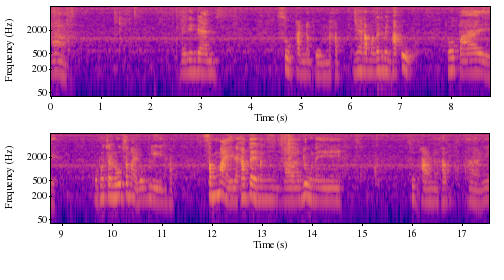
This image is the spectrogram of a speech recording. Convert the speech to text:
อ่า ในดินแดนสุพรรณภูมินะครับเนี่ยครับมันก็จะเป็นพระกุทั่วไปพระพุทธรูปสมัยลบบุรีนะครับ สมัยนะครับ แต่มันออยู่ในสุพรรณนะครับ อ่านี่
